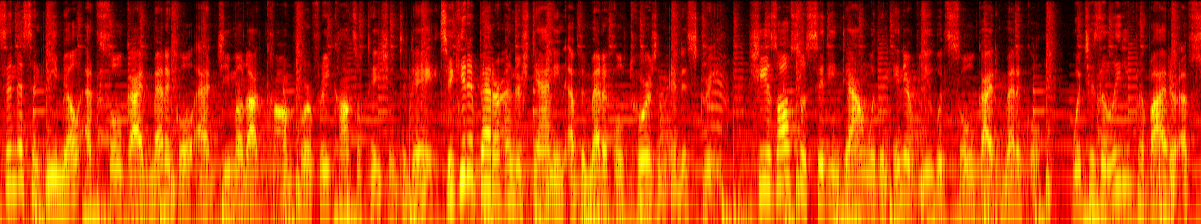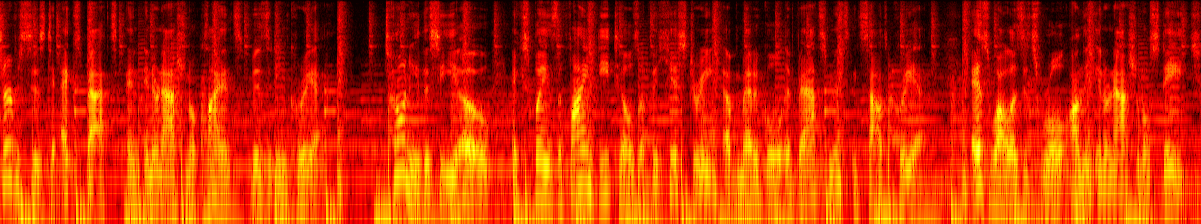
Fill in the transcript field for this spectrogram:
send us an email at seoulguidemedical at gmail.com for a free consultation today. To get a better understanding of the medical tourism industry, she is also sitting down with an interview with Seoul Guide Medical, which is a leading provider of services to expats and international clients visiting Korea. Tony, the CEO, explains the fine details of the history of medical advancements in South Korea, as well as its role on the international stage.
